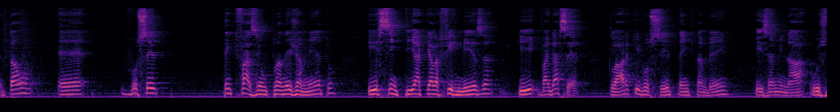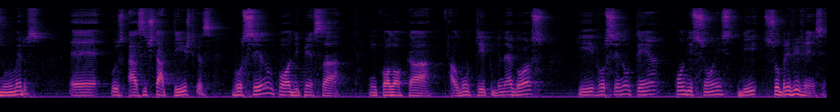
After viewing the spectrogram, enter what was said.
Então, é, você tem que fazer um planejamento e sentir aquela firmeza que vai dar certo. Claro que você tem que também examinar os números, é, os, as estatísticas. Você não pode pensar em colocar algum tipo de negócio que você não tenha condições de sobrevivência.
